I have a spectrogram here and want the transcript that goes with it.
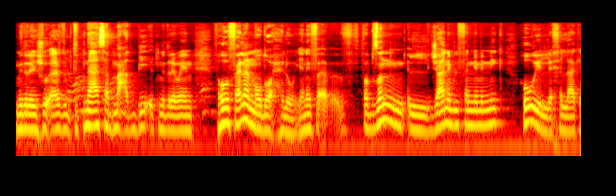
مدري شو بتتناسب مع بيئة مدري وين. فهو فعلا موضوع حلو. يعني. فبظن الجانب الفني منك هو اللي خلاك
